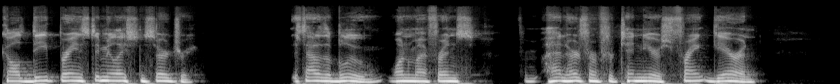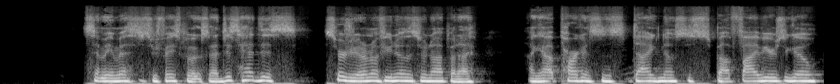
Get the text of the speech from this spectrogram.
called deep brain stimulation surgery. Just out of the blue, one of my friends from I hadn't heard from for 10 years, Frank Guerin, sent me a message through Facebook. Said, I just had this surgery. I don't know if you know this or not, but I, I got Parkinson's diagnosis about five years ago.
